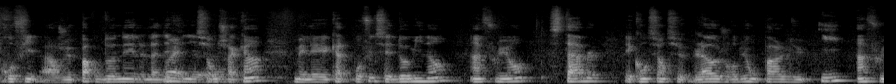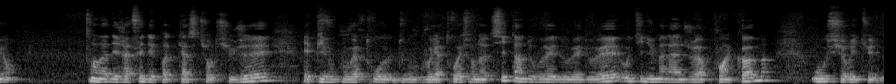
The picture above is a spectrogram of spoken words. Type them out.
profils. Alors, je vais pas redonner la Ouais, définition euh, de chacun, mais les quatre profils, c'est dominant, influent, stable et consciencieux. Là, aujourd'hui, on parle du I influent. On a déjà fait des podcasts sur le sujet, et puis vous pouvez, retrouver, vous pouvez les retrouver sur notre site, hein, www.outildumanager.com ou sur iTunes.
